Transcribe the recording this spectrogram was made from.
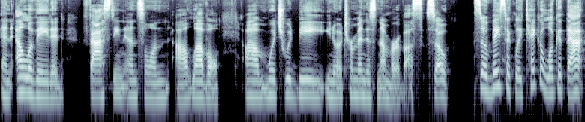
an elevated fasting insulin uh, level, um, which would be, you know, a tremendous number of us. So, so basically, take a look at that.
